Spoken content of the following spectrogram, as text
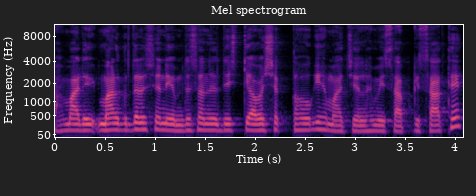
हमारे मार्गदर्शन एवं दिशा निर्देश की आवश्यकता होगी, हमारे चैनल हमेशा आपके साथ है।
